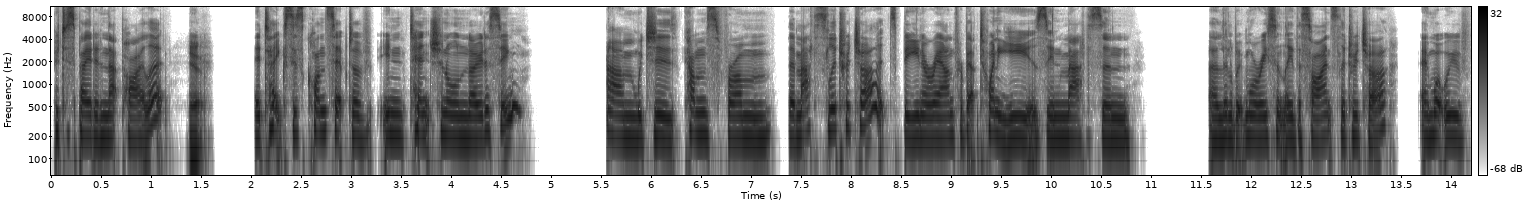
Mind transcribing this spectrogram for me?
participated in that pilot. Yep. It takes this concept of intentional noticing, um, which is, comes from the maths literature. It's been around for about 20 years in maths and a little bit more recently the science literature. And what we've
